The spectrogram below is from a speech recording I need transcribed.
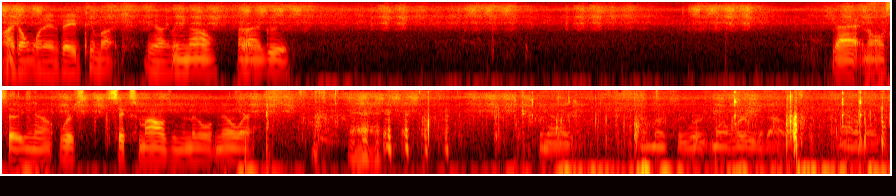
I don't want to invade too much. You know what I mean? No, and I agree. That and also, you know, we're six miles in the middle of nowhere. you know, I'm mostly wor- more worried about animals.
